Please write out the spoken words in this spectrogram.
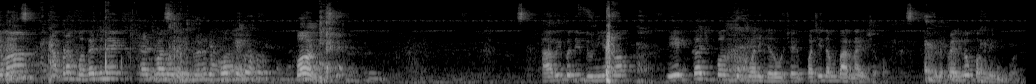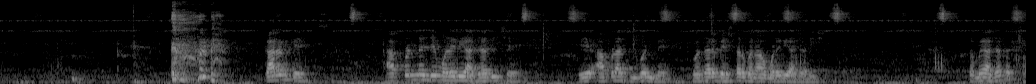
એમાં આપણા મગજને ખેંચવાનું નહીં. ઓકે. પણ આવી બધી દુનિયામાં એક જ પગ મૂકવાની જરૂર છે. પછી તમે બહાર ના આવી શકો. એટલે પહેલો પગ નહીં મૂકવાનો. કારણ કે આપણને જે મળેલી આઝાદી છે એ આપણા જીવનને વધારે બહેતર બનાવવા મળેલી આઝાદી છે. તમે આઝાદ જ છો?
